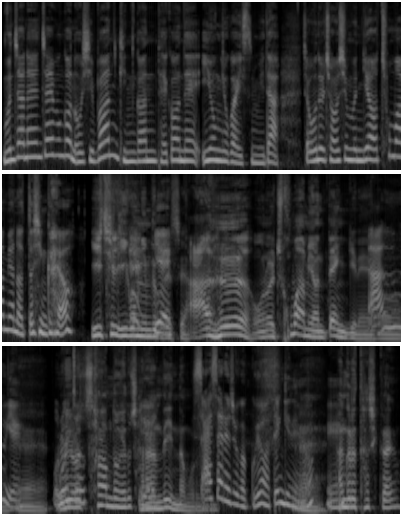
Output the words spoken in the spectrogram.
문자는 짧은 건 50원, 긴 건 100원의 이용료가 있습니다. 자, 오늘 점심은요. 초마면 어떠신가요? 2720님도 예. 그랬어요. 아흐 오늘 초마면 땡기네요. 아우, 예. 오늘 우리 저- 상암동에도 잘하는 데 있나 모르겠어요. 쌀쌀해져갖고요. 땡기네요. 예. 예, 한 그릇 하실까요?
